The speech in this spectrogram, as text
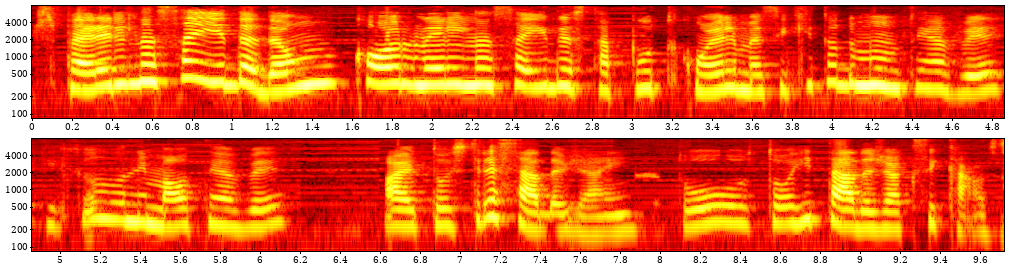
espera ele na saída, dá um couro nele na saída, você tá puto com ele, mas o que todo mundo tem a ver? O que, que o animal tem a ver? Ai, tô estressada já, hein? Tô, tô irritada já com esse caso.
